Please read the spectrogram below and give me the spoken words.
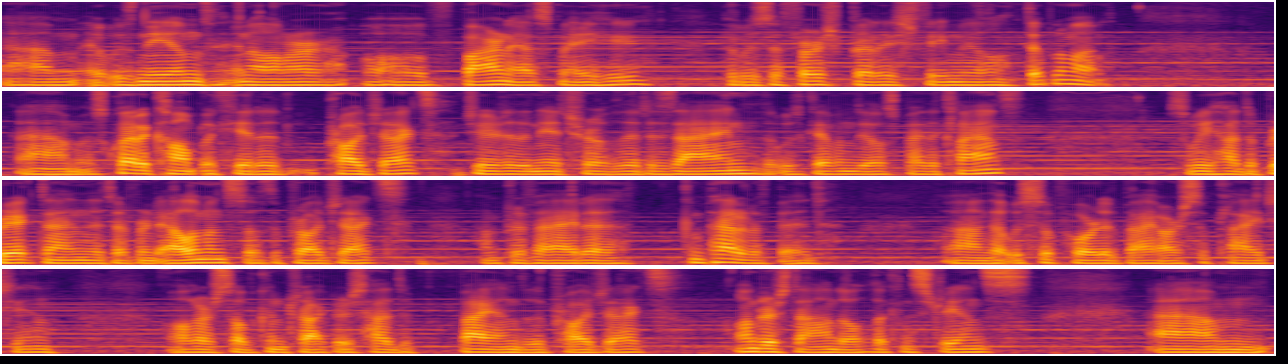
Um, it was named in honour of Baroness Mayhew, who was the first British female diplomat. Um, it was quite a complicated project due to the nature of the design that was given to us by the client. So we had to break down the different elements of the project and provide a competitive bid um, that was supported by our supply chain. All our subcontractors had to buy into the project, understand all the constraints, um,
